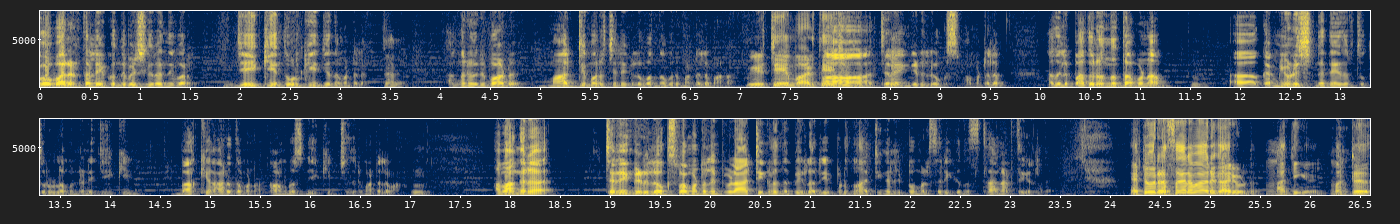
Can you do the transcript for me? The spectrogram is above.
ഗോപാലൻ തലേക്കുന്ന് ബഷീർ എന്നിവർ ജയിക്കുകയും തോൽക്കുകയും ചെയ്ത മണ്ഡലം. അങ്ങനെ ഒരുപാട് മാറ്റിമറിച്ചിലുകൾ വന്ന ഒരു മണ്ഡലമാണ് വീഴ്ചയും ആ ലോക്സഭാ മണ്ഡലം. അതിൽ പതിനൊന്ന് തവണ. കമ്മ്യൂണിസ്റ്റിന്റെ നേതൃത്വത്തിലുള്ള മുന്നണി ജയിക്കുകയും ബാക്കി ആറ് തവണ കോൺഗ്രസ് ജയിക്കുകയും ചെയ്തൊരു മണ്ഡലമാണ്. അപ്പം അപ്പോൾ അങ്ങനെ ചിറയൻകീഴ് ലോക്സഭാ മണ്ഡലം ഇപ്പോൾ ആറ്റിങ്ങൽ എന്ന പേരിൽ അറിയപ്പെടുന്നു. ആറ്റിങ്ങലിൽ ഇപ്പോൾ മത്സരിക്കുന്ന സ്ഥാനാർത്ഥികൾ ഏറ്റവും രസകരമായ ഒരു കാര്യമുണ്ട്. ആറ്റിങ്ങലിൽ. മറ്റ്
